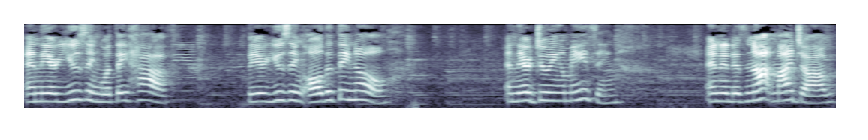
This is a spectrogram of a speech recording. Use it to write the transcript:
And they are using what they have, they are using all that they know, and they're doing amazing. And it is not my job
